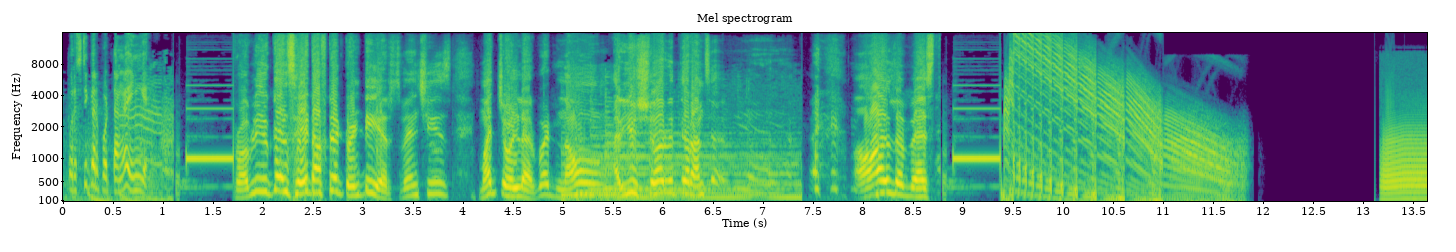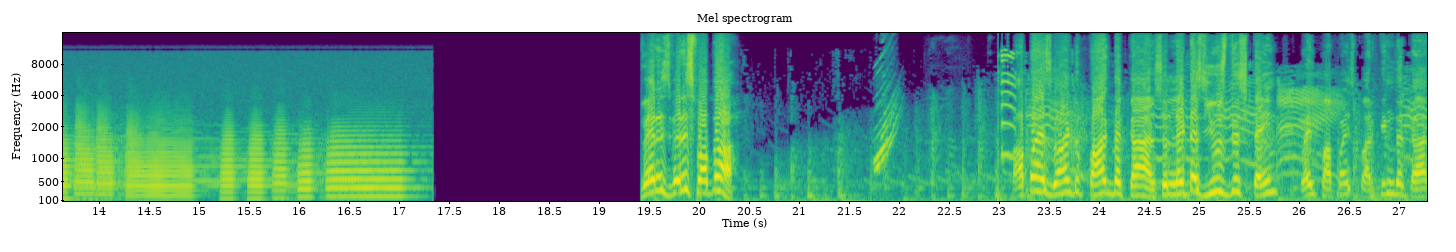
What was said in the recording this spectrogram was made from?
ஒரு ஸ்டிக்கர் போட்டாங்க இங்க probably you can say it after 20 years when she is much older but now are you sure with your answer? All the best. Where is where is papa papa has gone to park the car so let us use this time while papa is parking the car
